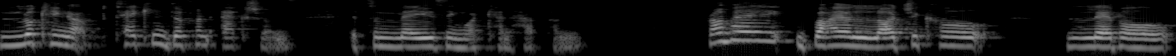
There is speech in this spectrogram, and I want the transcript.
looking up, taking different actions. It's amazing what can happen. From a biological level,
